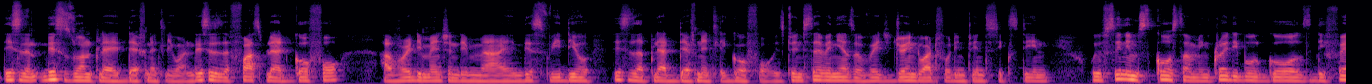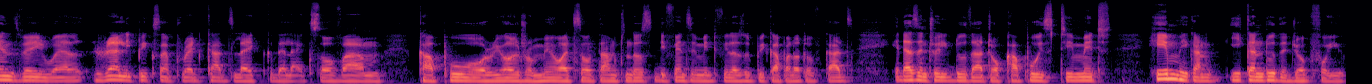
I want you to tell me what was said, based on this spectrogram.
This is an, this is one player I definitely want. This is the first player I'd go for. I've already mentioned him uh, in this video. This is a player I'd definitely go for. He's 27 years of age, joined Watford in 2016. We've seen him score some incredible goals, defends very well, rarely picks up red cards like the likes of um, Capoue or Oriol Romeu at Southampton, those defensive midfielders who pick up a lot of cards. He doesn't really do that, or Capoue, his teammate. Him, he can he can do the job for you.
